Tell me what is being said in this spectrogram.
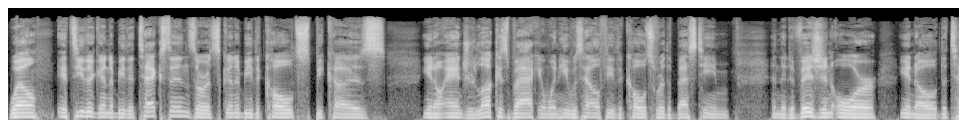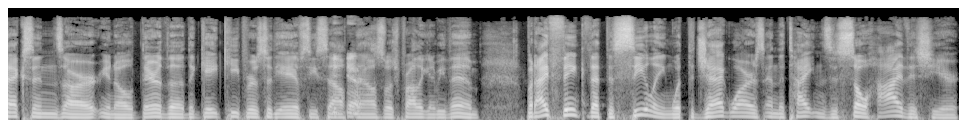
well, it's either going to be the Texans or it's going to be the Colts because you know Andrew Luck is back, and when he was healthy, the Colts were the best team in the division, or you know the Texans are you know they're the the gatekeepers to the AFC South Yes. now, so it's probably going to be them. But I think that the ceiling with the Jaguars and the Titans is so high this year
